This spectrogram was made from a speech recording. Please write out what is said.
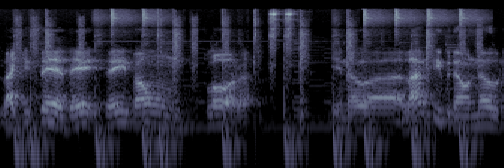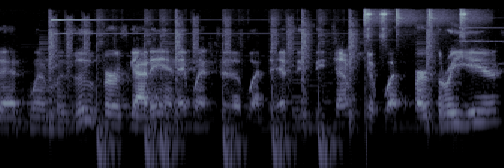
like you said, they they've owned Florida. You know, uh, a lot of people don't know that when Mizzou first got in, they went to what the SEC championship. What the first three years?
